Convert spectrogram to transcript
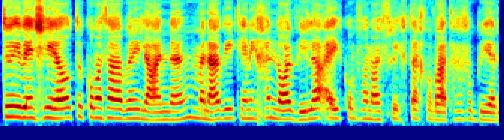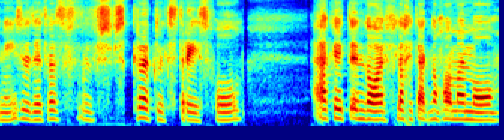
toe éventueel toe kom ons nou by die landing, maar nou weet jy nie gaan daai wiele uitkom van daai vliegtuig of wat gaan gebeur nie. So dit was verskriklik stresvol. Ek het in daai vlug het ek nog aan my ma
